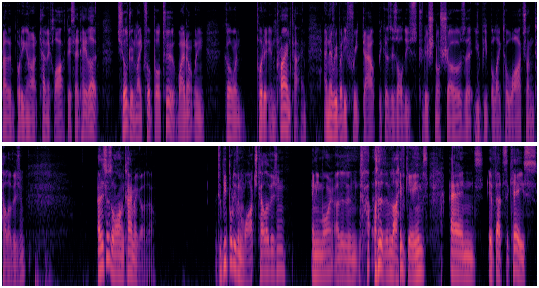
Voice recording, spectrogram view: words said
rather than putting it on at ten o'clock, they said, "Hey, look, children like football too. Why don't we go and put it in prime time?" And everybody freaked out because there's all these traditional shows that you people like to watch on television. And this is a long time ago, though. Do people even watch television anymore, other than other than live games? And if that's the case,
